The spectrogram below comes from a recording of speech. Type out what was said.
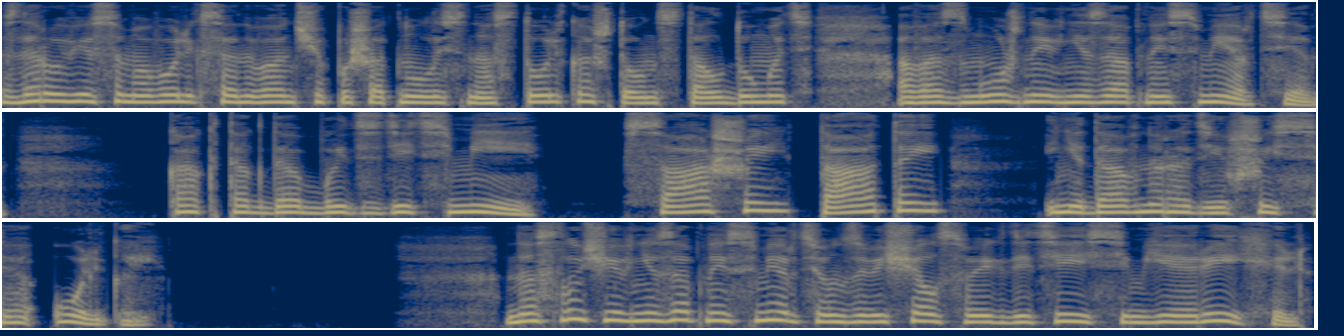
Здоровье самого Александра Ивановича пошатнулось настолько, что он стал думать о возможной внезапной смерти. Как тогда быть с детьми, Сашей, Татой и недавно родившейся Ольгой? На случай внезапной смерти он завещал своих детей семье Рейхель,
